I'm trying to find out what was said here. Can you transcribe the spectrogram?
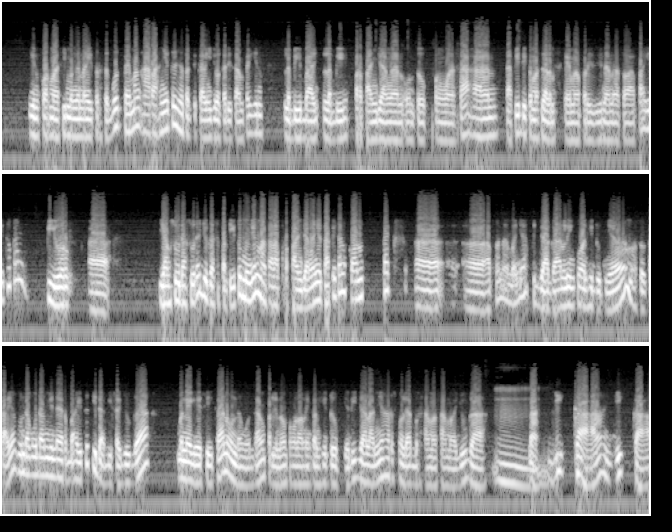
informasi mengenai tersebut memang arahnya itu seperti Kang Ijul tadi sampaikan lebih ba- lebih perpanjangan untuk penguasaan tapi dikemas dalam skema perizinan atau apa itu kan pure eh, yang sudah-sudah juga seperti itu mungkin masalah perpanjangannya tapi kan konteks eh, eh, apa namanya penjagaan lingkungan hidupnya maksud saya undang-undang Minerba itu tidak bisa juga menegasikan undang-undang perlindungan pengelolaan lingkungan hidup jadi jalannya harus melihat bersama-sama juga Hmm. Nah, jika jika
